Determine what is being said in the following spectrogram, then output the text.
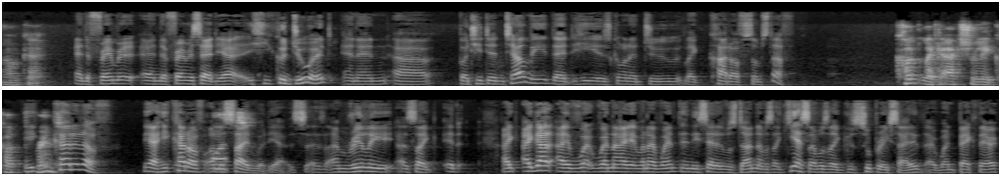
Okay. And the framer and the framer said, yeah, he could do it, and then, uh, but he didn't tell me that he is going to do like cut off some stuff. Cut like actually cut the He print. cut it off. Yeah, he cut off on the What? side wood. Yeah, It's- it's- I'm really. It's like it. I, I got I went when I when I went and he said it was done. I was like yes. I was like super excited. I went back there,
